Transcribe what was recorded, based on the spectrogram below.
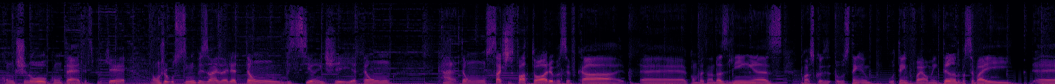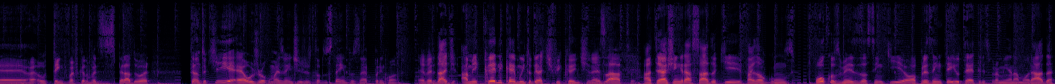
continuou com o Tetris, porque é um jogo simples, mas ele é tão viciante e é tão. Cara, é tão satisfatório você ficar é, completando as linhas, com as coisas. Os tem, o tempo vai aumentando, você vai. é, o tempo vai ficando mais desesperador. Tanto que é o jogo mais vendido de todos os tempos, né? Por enquanto. É verdade. A mecânica é muito gratificante, né? Exato. Até acho engraçado que faz alguns poucos meses assim que eu apresentei o Tetris pra minha namorada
